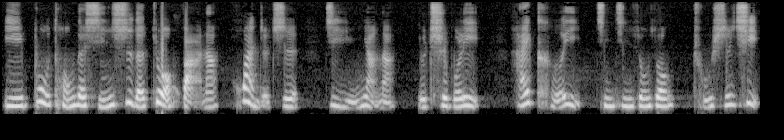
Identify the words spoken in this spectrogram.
以不同的形式的做法呢，换着吃，既营养呢，又吃不腻，还可以轻轻松松除湿气。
